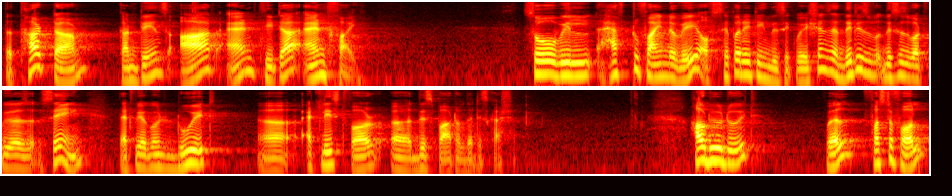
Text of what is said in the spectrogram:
The third term contains r and theta and phi. So, we will have to find a way of separating these equations and this is, this is what we were saying that we are going to do it uh, at least for uh, this part of the discussion. How do you do it? Well, first of all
